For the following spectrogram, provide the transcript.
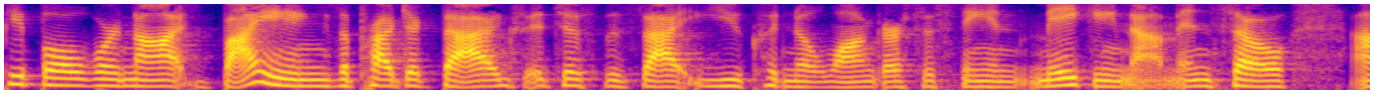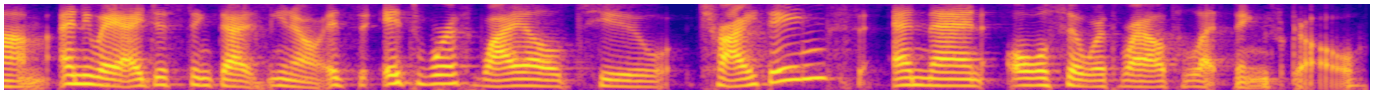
people were not buying the project bags. It just was that you could no longer sustain making them. And so, um, anyway, I just think that, you know, it's, it's worthwhile to try things and then also worthwhile to let things go.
